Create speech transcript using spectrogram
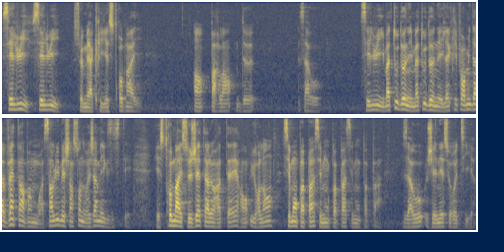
C'est lui, c'est lui, se met à crier Stromae en parlant de Zao. C'est lui, il m'a tout donné, il m'a tout donné. Il a écrit formidable 20 ans avant moi. Sans lui, mes chansons n'auraient jamais existé. Et Stromae se jette alors à terre en hurlant C'est mon papa, c'est mon papa, c'est mon papa. Zao, gêné, se retire.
